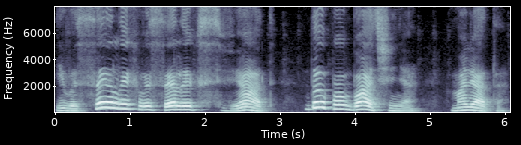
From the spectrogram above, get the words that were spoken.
і веселих, веселих свят. До побачення, малята!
